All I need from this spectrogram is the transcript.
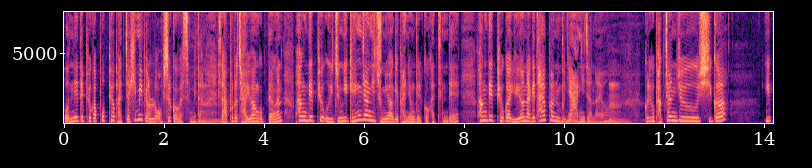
원내대표가 뽑혀봤자 힘이 별로 없을 것 같습니다. 음. 그래서 앞으로 자유한국당은 황 대표 의중이 굉장히 중요하게 반영될 것 같은데 황 대표가 유연하게 타협하는 분이 아니잖아요. 음. 그리고 박찬주 씨가 입,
